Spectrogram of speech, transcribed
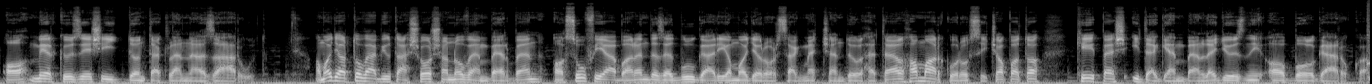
a mérkőzés így döntetlennel zárult. A magyar továbbjutás sorsa novemberben a Szófiában rendezett Bulgária-Magyarország meccsen dőlhet el, ha Marco Rossi csapata képes idegenben legyőzni a bolgárokat.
